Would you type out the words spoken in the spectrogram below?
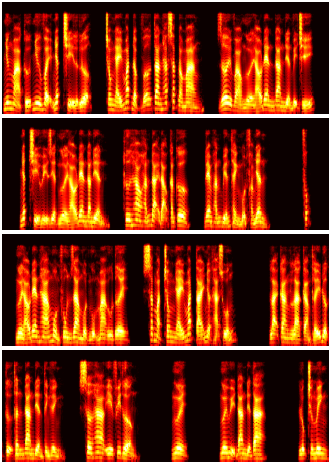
Nhưng mà cứ như vậy nhất chỉ lực lượng, trong nháy mắt đập vỡ tan hát sắc đao mang, rơi vào người áo đen đan điền vị trí. Nhất chỉ hủy diệt người áo đen đan điền, hư hao hắn đại đạo căn cơ, đem hắn biến thành một phàm nhân. Phúc! Người áo đen há mồm phun ra một ngụm ma ưu tươi, sắc mặt trong nháy mắt tái nhợt hạ xuống. Lại càng là cảm thấy được tự thân đan điền tình hình, sơ ha y phi thường. Ngươi! Ngươi hủy đan điền ta! Lục Trường Minh,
